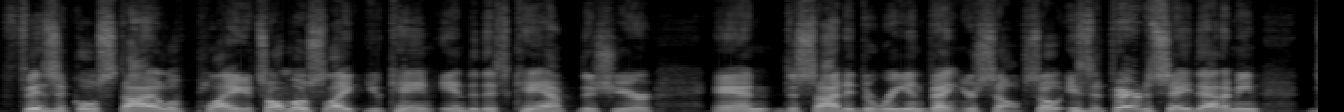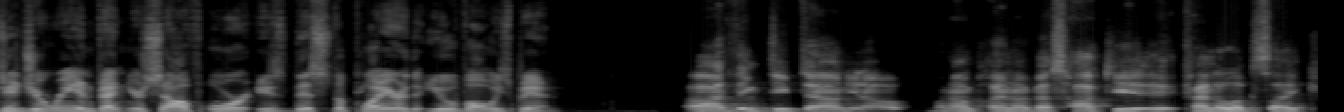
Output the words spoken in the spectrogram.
physical style of play. It's almost like you came into this camp this year and decided to reinvent yourself. So, is it fair to say that? I mean, did you reinvent yourself, or is this the player that you have always been? Uh, I think deep down, you know, when I'm playing my best hockey, it kind of looks like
